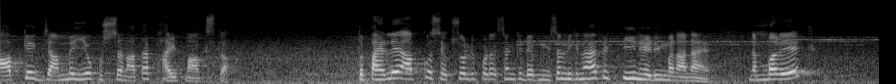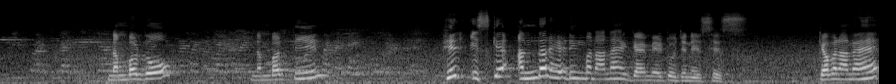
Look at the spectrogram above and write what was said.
आपके एग्ज़ाम में ये क्वेश्चन आता है फाइव मार्क्स का। तो पहले आपको सेक्सुअल रिप्रोडक्शन की डेफिनेशन लिखना है, फिर तीन हेडिंग बनाना है। नंबर एक नंबर दो नंबर तीन, फिर इसके अंदर हेडिंग बनाना है गैमेटोजेनेसिस क्या बनाना है?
